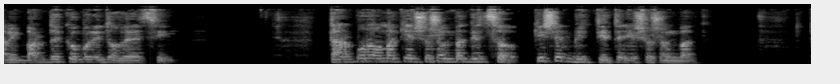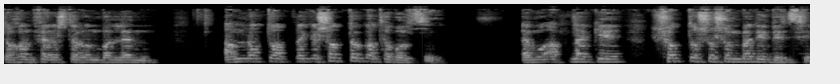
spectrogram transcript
আমি বার্ধক্য উপনীত হয়েছি। তারপর আমাকে সুসংবাদ দিচ্ছ? কিসের ভিত্তিতে এই সুসংবাদ? তখন ফেরেস্তাগণ বললেন আমরা তো আপনাকে সত্য কথা বলছি এবং আপনাকে সত্য সুসংবাদই দিচ্ছি।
